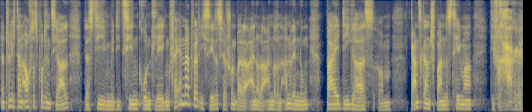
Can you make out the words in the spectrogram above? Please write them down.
natürlich dann auch das Potenzial, dass die Medizin grundlegend verändert wird. Ich sehe das ja schon bei der ein oder anderen Anwendung bei Digas. Ähm, ganz, ganz spannendes Thema. Die Frage,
